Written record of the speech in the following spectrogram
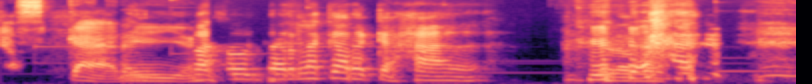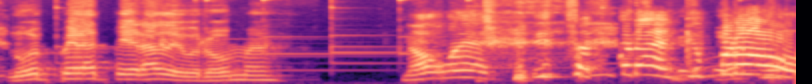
Cascarrillo. para soltar la carcajada. Pero bueno. No, espérate, era de broma. No, güey. It's a prank, bro.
